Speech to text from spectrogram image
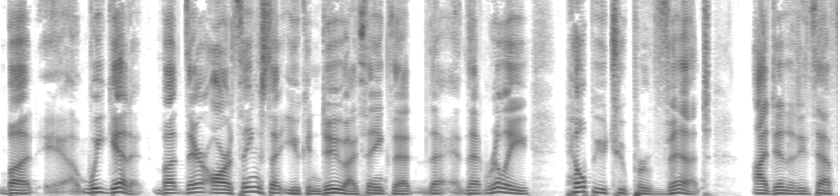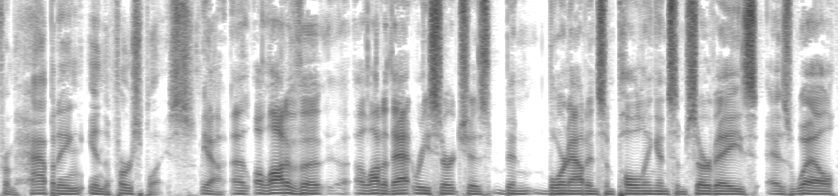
But uh, we get it. But there are things that you can do i think that that, that really help you to prevent identity theft from happening in the first place Yeah, a, a lot of a lot of that research has been borne out in some polling and some surveys as well.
